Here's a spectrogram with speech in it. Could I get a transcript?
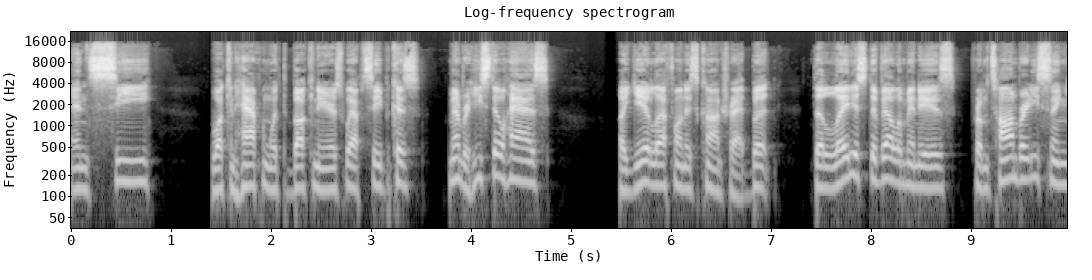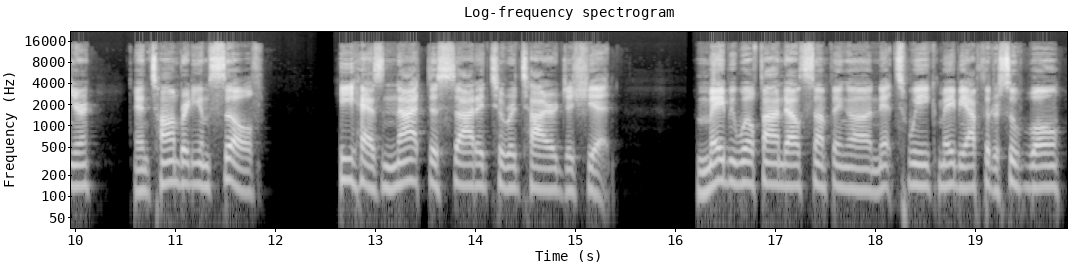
and see what can happen with the Buccaneers. We have to see because remember, he still has a year left on his contract. But the latest development is from Tom Brady Sr. and Tom Brady himself, he has not decided to retire just yet. Maybe we'll find out something uh, next week, maybe after the Super Bowl.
